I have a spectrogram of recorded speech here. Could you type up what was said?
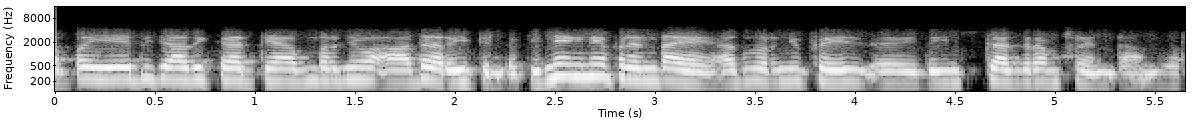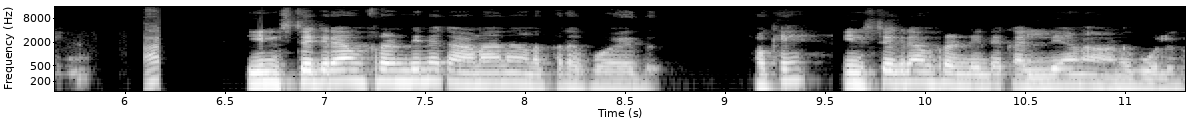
അപ്പൊ ഏത് ജാതിക്കാരത്തെ അവൻ പറഞ്ഞു അത് അറിയത്തില്ല. പിന്നെ എങ്ങനെയാ ഫ്രണ്ടായേ അത് പറഞ്ഞു ഇത് ഇൻസ്റ്റാഗ്രാം ഫ്രണ്ടാന്ന് പറഞ്ഞു. ഇൻസ്റ്റഗ്രാം ഫ്രണ്ടിനെ കാണാനാണ് അത്ര പോയത്. ഓക്കെ ഇൻസ്റ്റാഗ്രാം ഫ്രണ്ടിന്റെ കല്യാണമാണ് പോലും.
